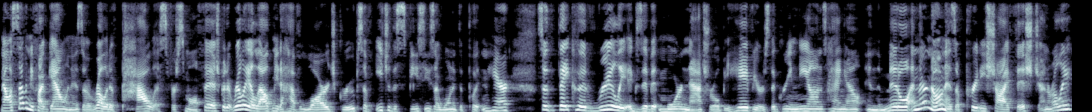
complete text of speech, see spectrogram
Now a 75 gallon is a relative palace for small fish, but it really allowed me to have large groups of each of the species I wanted to put in here so that they could really exhibit more natural behaviors. The green neons hang out in the middle and they're known as a pretty shy fish generally,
